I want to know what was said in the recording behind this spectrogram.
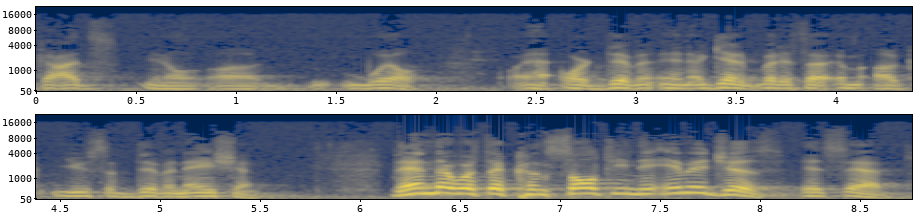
God's, you know, uh, will. Or div- and again, but it's a, a use of divination. Then there was the consulting the images, it said,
